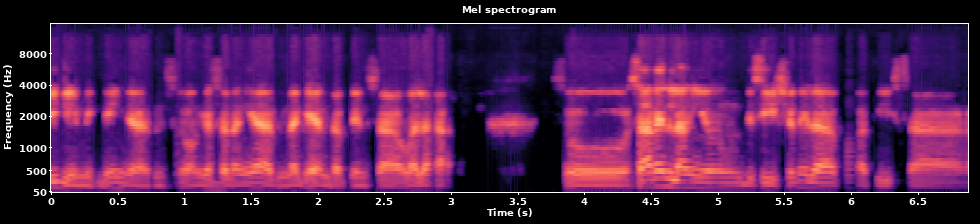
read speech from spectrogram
gimmick din yan. So, hanggang sa nangyari, nag-end up din sa wala. So, sa akin lang yung decision nila, pati sa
